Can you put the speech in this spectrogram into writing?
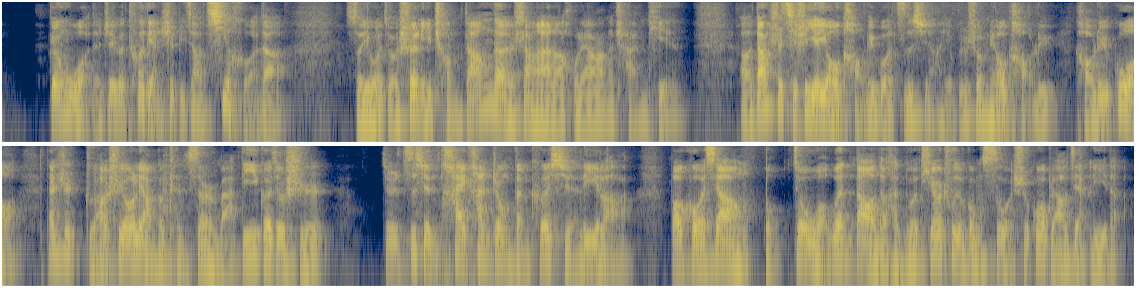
跟我的这个特点是比较契合的，所以我就顺理成章的上岸了互联网的产品，呃，当时其实也有考虑过咨询啊，也不是说没有考虑，考虑过，但是主要是有两个 concern 吧。第一个就是就是咨询太看重本科学历了，包括像我就我问到的很多 Tier Two 的公司，我是过不了简历的。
